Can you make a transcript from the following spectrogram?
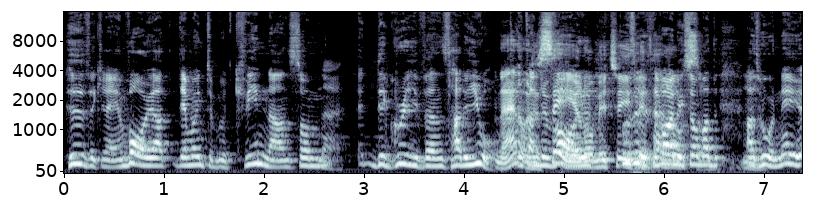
huvudgrejen var ju att det var inte mot kvinnan som Nej. The Grievance hade gjort. Nej, Utan det var säger ju- de ju tydligt Precis, det var liksom också. att, att hon är ju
